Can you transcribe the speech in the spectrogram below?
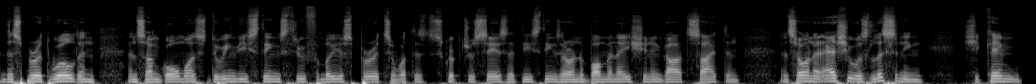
the spirit world and, and Sangomas doing these things through familiar spirits and what the scripture says that these things are an abomination in God's sight and, and so on. And as she was listening, she came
